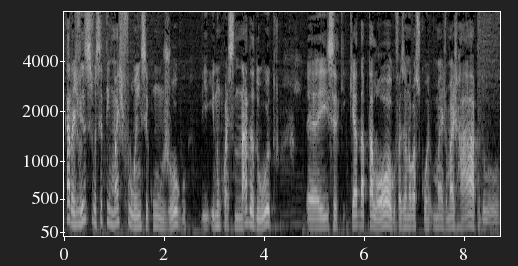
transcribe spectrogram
Cara, às vezes se você tem mais fluência com um jogo e, e não conhece nada do outro, é, e você quer adaptar logo, fazer um negócio mais, mais rápido,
